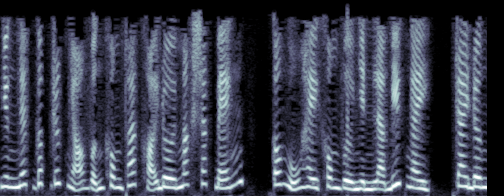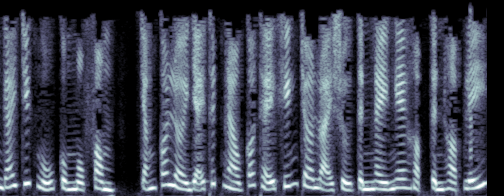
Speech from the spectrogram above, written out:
nhưng nếp gấp rất nhỏ vẫn không thoát khỏi đôi mắt sắc bén, có ngủ hay không vừa nhìn là biết ngay, trai đơn gái chiếc ngủ cùng một phòng, chẳng có lời giải thích nào có thể khiến cho loại sự tình này nghe hợp tình hợp lý,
